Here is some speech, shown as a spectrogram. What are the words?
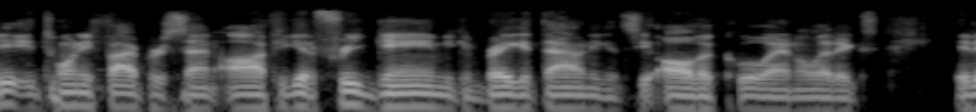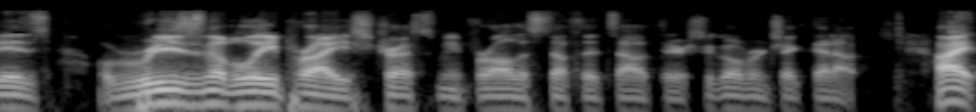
Get you 25% off. You get a free game. You can break it down. You can see all the cool analytics. It is reasonably priced, trust me, for all the stuff that's out there. So go over and check that out. All right.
